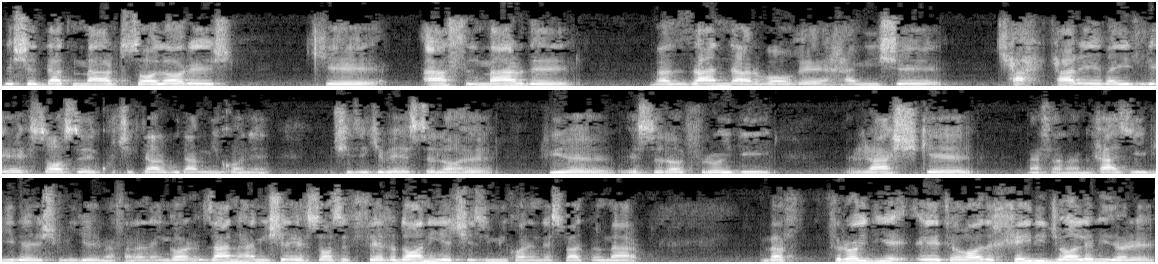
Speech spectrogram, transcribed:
به شدت مرد سالارش که اصل مرد و زن در واقع همیشه کهتره و یه جوری احساس کوچکتر بودن می‌کنه. چیزی که به اصطلاح توی اصطلاح فرویدی رشک مثلا غضیبی بهش میگه. مثلا انگار زن همیشه احساس فقدان یه چیزی می‌کنه نسبت به مرد. و فروید یه اعتقاد خیلی جالبی داره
